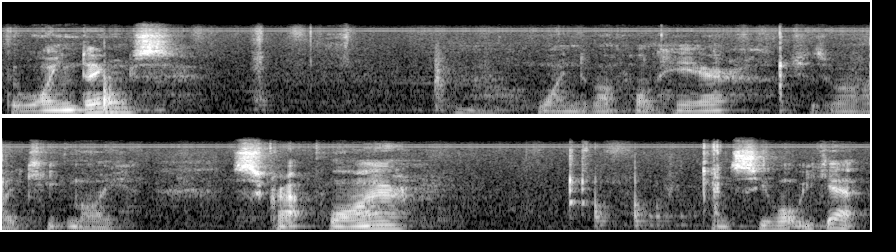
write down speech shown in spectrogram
the windings. I'll wind them up on here, which is where I keep my scrap wire and see what we get.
